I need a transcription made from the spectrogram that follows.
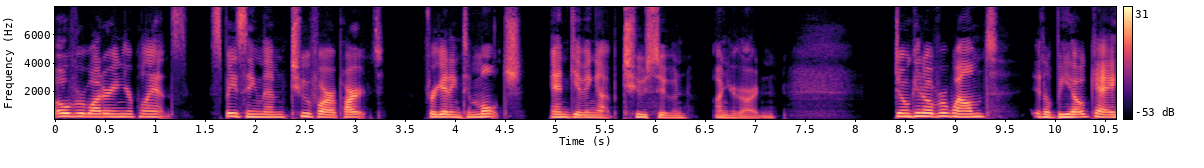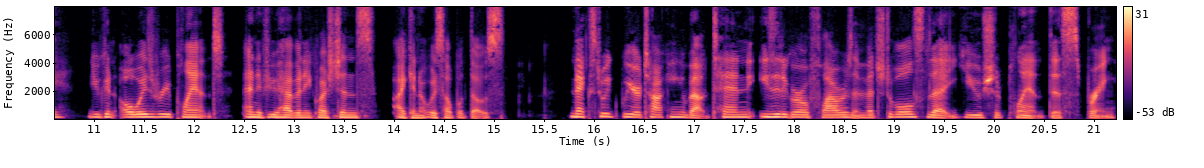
overwatering your plants, spacing them too far apart, forgetting to mulch, and giving up too soon on your garden. Don't get overwhelmed. It'll be okay. You can always replant. And if you have any questions, I can always help with those. Next week, we are talking about 10 easy to grow flowers and vegetables that you should plant this spring.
